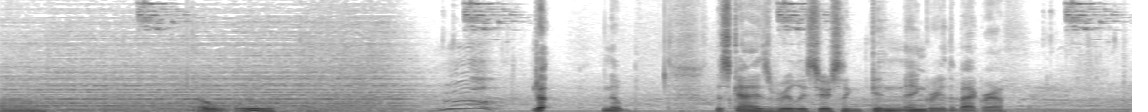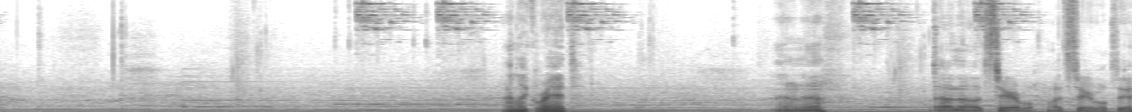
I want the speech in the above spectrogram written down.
Um, oh, ooh. No, nope. This guy is really seriously getting angry in the background. I like red. I don't know. Oh no, that's terrible. That's terrible too.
